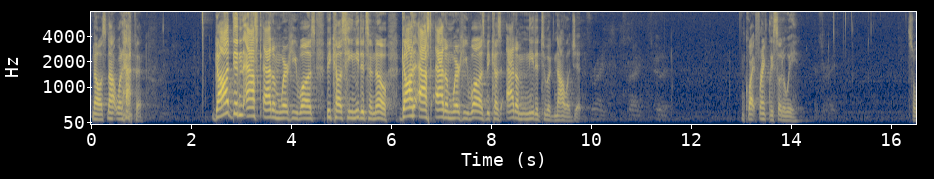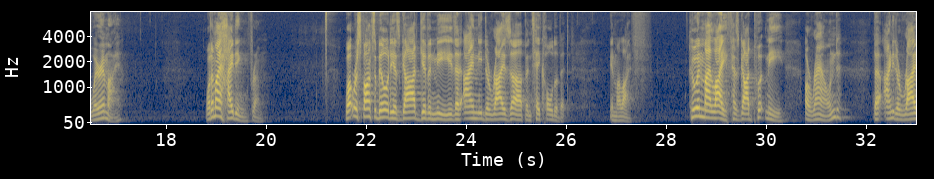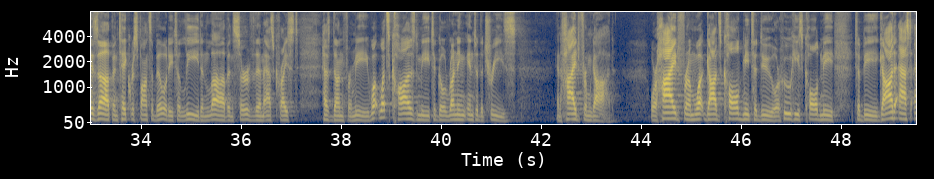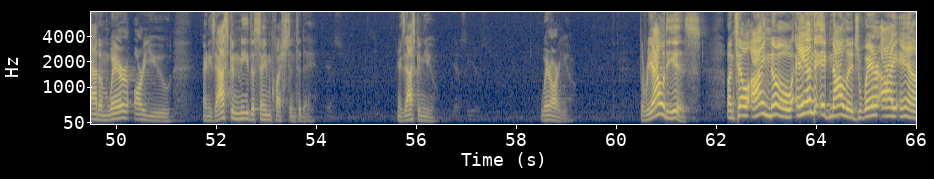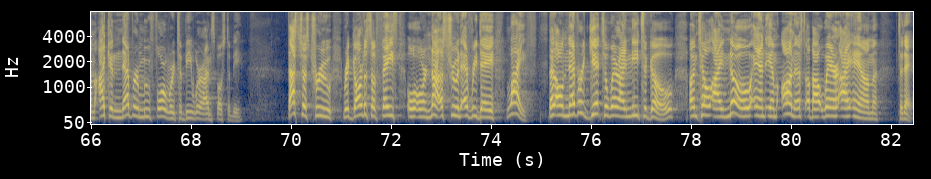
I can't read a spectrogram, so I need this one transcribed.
No, it's not what happened. God didn't ask Adam where he was because he needed to know. God asked Adam where he was because Adam needed to acknowledge it. And quite frankly, so do we. So, where am I? What am I hiding from? What responsibility has God given me that I need to rise up and take hold of it in my life? Who in my life has God put me around that I need to rise up and take responsibility to lead and love and serve them as Christ has done for me? What, what's caused me to go running into the trees and hide from God? Or hide from what God's called me to do or who He's called me to be. God asked Adam, Where are you? And He's asking me the same question today. And He's asking you, Where are you? The reality is, until I know and acknowledge where I am, I can never move forward to be where I'm supposed to be. That's just true regardless of faith or, or not. That's true in everyday life. That I'll never get to where I need to go until I know and am honest about where I am today.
